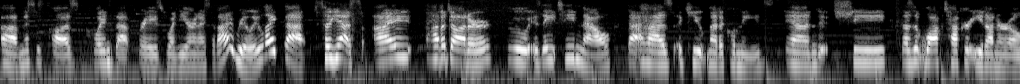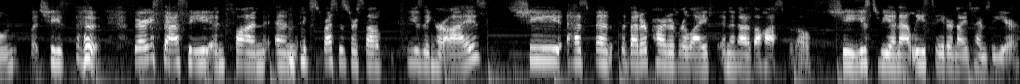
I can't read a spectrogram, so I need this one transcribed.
uh, Mrs. Claus coined that phrase one year, and I said, I really like that. So, yes, I have a daughter who is 18 now that has acute medical needs, and she doesn't walk, talk, or eat on her own, but she's very sassy and fun and expresses herself using her eyes. She has spent the better part of her life in and out of the hospital. She used to be in at least eight or nine times a year.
